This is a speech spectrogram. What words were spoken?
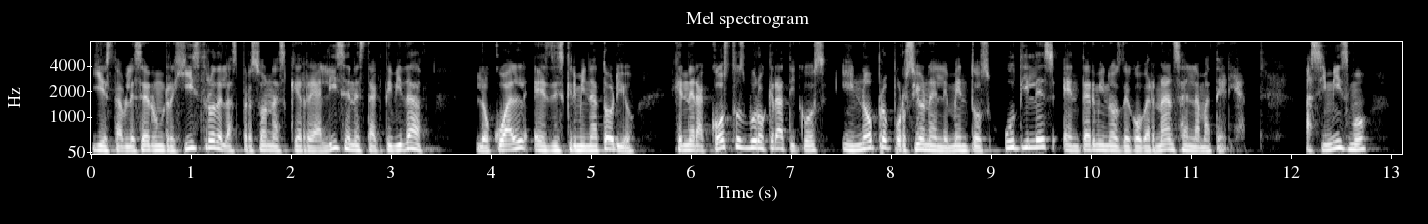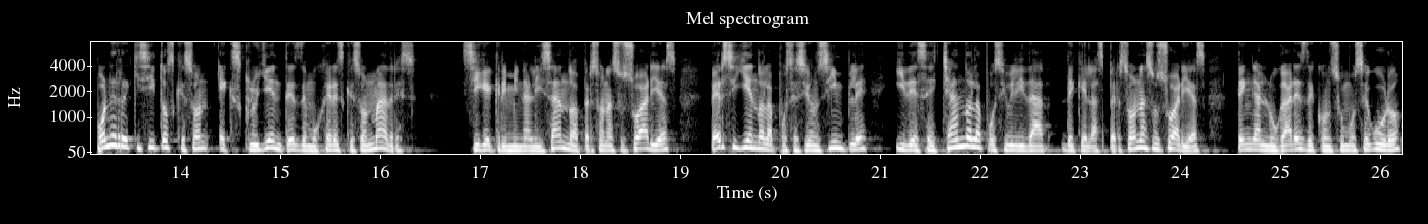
y establecer un registro de las personas que realicen esta actividad, lo cual es discriminatorio, genera costos burocráticos y no proporciona elementos útiles en términos de gobernanza en la materia. Asimismo, pone requisitos que son excluyentes de mujeres que son madres. Sigue criminalizando a personas usuarias, persiguiendo la posesión simple y desechando la posibilidad de que las personas usuarias tengan lugares de consumo seguro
